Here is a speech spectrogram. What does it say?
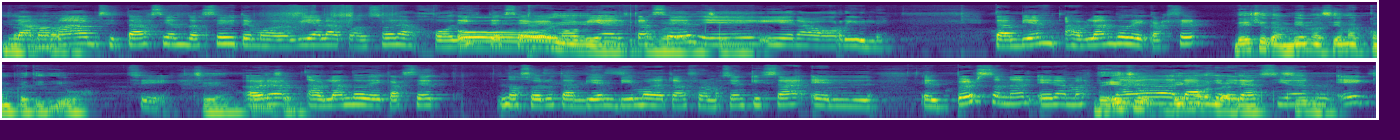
La No. mamá, si estaba haciendo aseo y te movía la consola, jodiste, se movía el cassette y, sí. y era horrible. También hablando de cassette, De hecho, también nos hacía más competitivo. sí. Sí, Ahora, hablando de cassette, nosotros también vimos la transformación. Quizá el, el personal era más De que hecho, nada la generación sí, X.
